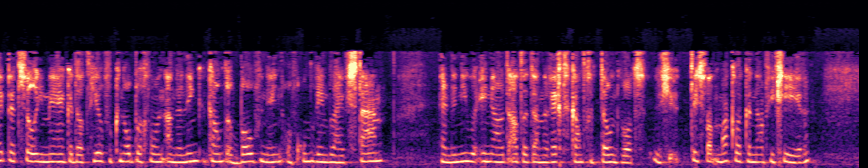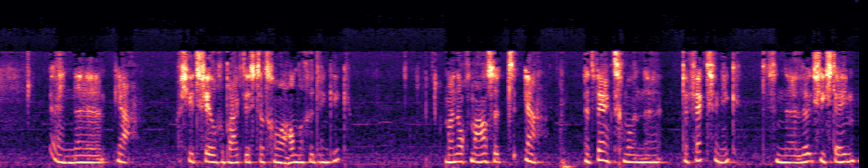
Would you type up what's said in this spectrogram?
iPad zul je merken dat heel veel knoppen gewoon aan de linkerkant of bovenin of onderin blijven staan. En de nieuwe inhoud altijd aan de rechterkant getoond wordt. Dus je, het is wat makkelijker navigeren. En uh, ja, als je het veel gebruikt is dat gewoon handiger denk ik. Maar nogmaals, het, ja, het werkt gewoon uh, perfect vind ik. Het is een uh, leuk systeem.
